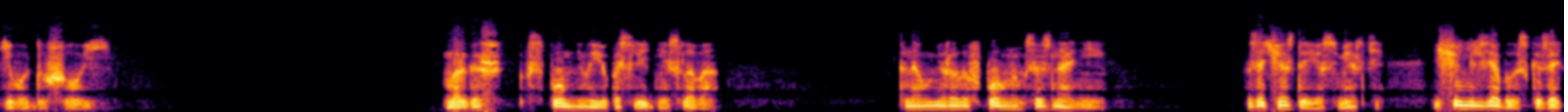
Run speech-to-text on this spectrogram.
его душой. Маргаш вспомнил ее последние слова. Она умирала в полном сознании. За час до ее смерти еще нельзя было сказать,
